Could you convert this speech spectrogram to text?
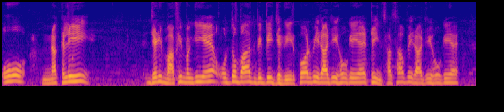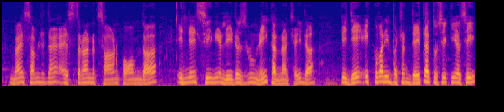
ਉਹ ਨਕਲੀ ਜਿਹੜੀ ਮਾਫੀ ਮੰਗੀ ਹੈ ਉਸ ਤੋਂ ਬਾਅਦ ਬੀਬੀ ਜਗੀਰ ਕੌਰ ਵੀ ਰਾਜੀ ਹੋ ਗਈ ਹੈ ਢੀਂਸਾ ਸਾਹਿਬ ਵੀ ਰਾਜੀ ਹੋ ਗਏ ਹੈ। ਮੈਂ ਸਮਝਦਾ ਇਸ ਤਰ੍ਹਾਂ ਨੁਕਸਾਨ ਕੌਮ ਦਾ ਇੰਨੇ ਸੀਨੀਅਰ ਲੀਡਰਸ ਨੂੰ ਨਹੀਂ ਕਰਨਾ ਚਾਹੀਦਾ ਕਿ ਜੇ ਇੱਕ ਵਾਰੀ ਬਚਨ ਦੇਤਾ ਤੁਸੀਂ ਕਿ ਅਸੀਂ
